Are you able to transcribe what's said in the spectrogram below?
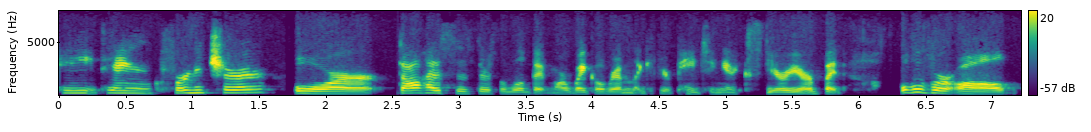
painting furniture or dollhouses, there's a little bit more wiggle room, like if you're painting an exterior. But overall,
